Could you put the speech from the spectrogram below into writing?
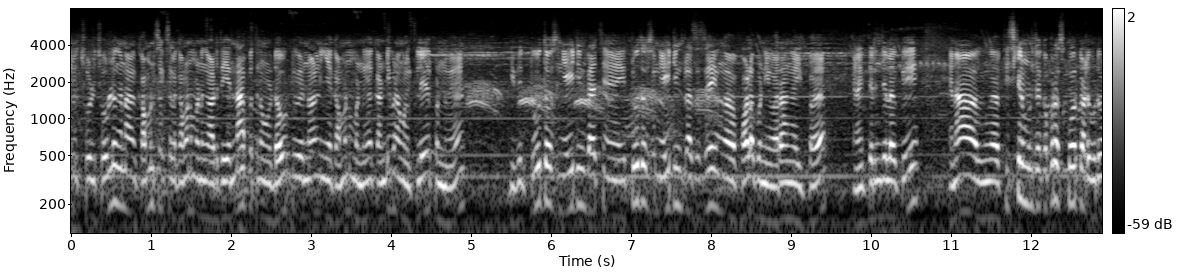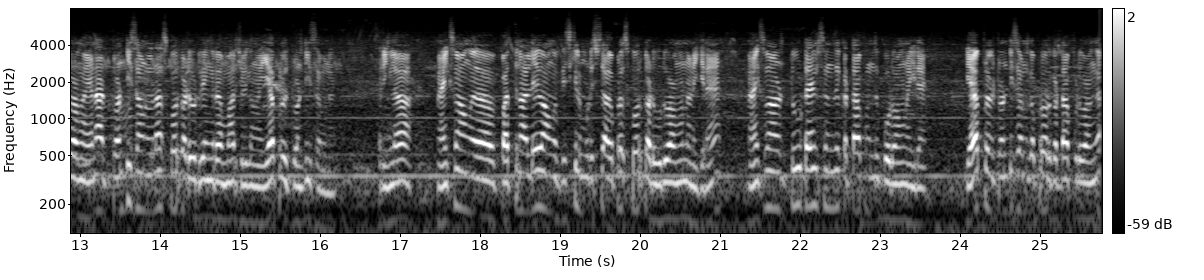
சொல்லி சொல்லி சொல்லுங்கள் நான் கமெண்ட் செக்ஷனில் கமெண்ட் பண்ணுங்கள் அடுத்து என்ன பற்றின உங்களுக்கு டவுட் வேணாலும் நீங்கள் கமெண்ட் பண்ணுங்கள் கண்டிப்பாக நான் உங்களுக்கு கிளியர் பண்ணுவேன். இது two thousand eighteen batch two thousand eighteen ப்ராசஸே இவங்க ஃபாலோ பண்ணி வராங்க இப்போ. எனக்கு தெரிஞ்ச அளவுக்கு. ஏன்னா இவங்க ஃபிசிக்கல் முடிச்சதுக்கப்புறம் ஸ்கோர் கார்டு விடுவாங்க. ஏன்னா டுவெண்ட்டி செவனில் தான் ஸ்கோர் கார்டு விடுவேங்கிற மாதிரி சொல்லியிருக்காங்க. ஏப்ரல் டுவெண்ட்டி செவனு சரிங்களா? மேக்ஸிமம் அவங்க பத்து நாள்லேயே அவங்க ஃபிசிக்கல் முடிச்சுட்டு அதுக்கப்புறம் ஸ்கோர் கார்டு விடுவாங்கன்னு நினைக்கிறேன். மேக்ஸிமம் டூ டைம்ஸ் வந்து கட் ஆஃப் வந்து போடுவாங்கன்னு நினைக்கிறேன். ஏப்ரல் டுவெண்ட்டி செவனுக்கு அப்புறம் ஒரு கட் ஆஃப் விடுவாங்க.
